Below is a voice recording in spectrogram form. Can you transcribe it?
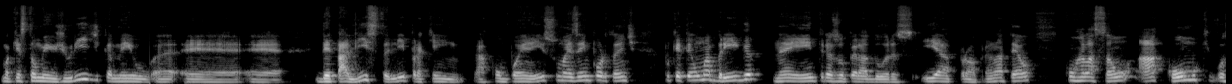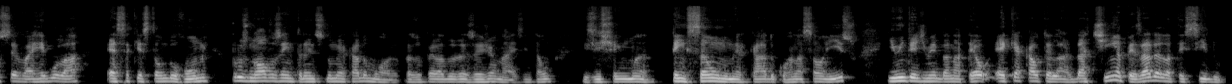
Uma questão meio jurídica, meio é, é, é detalhista ali para quem acompanha isso, mas é importante porque tem uma briga né, entre as operadoras e a própria Anatel com relação a como que você vai regular essa questão do home para os novos entrantes no mercado móvel, para as operadoras regionais. Então, existe uma tensão no mercado com relação a isso, e o entendimento da Anatel é que a cautelar da TIM, apesar dela ter sido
